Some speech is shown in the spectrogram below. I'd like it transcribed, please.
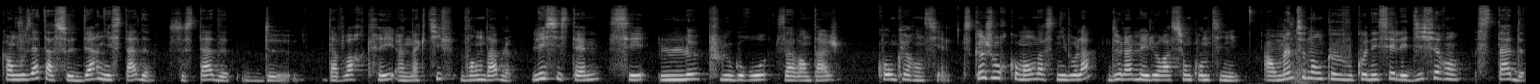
Quand vous êtes à ce dernier stade, ce stade de d'avoir créé un actif vendable, les systèmes, c'est le plus gros avantage concurrentiel. Ce que je vous recommande à ce niveau-là, de l'amélioration continue. Alors maintenant que vous connaissez les différents stades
